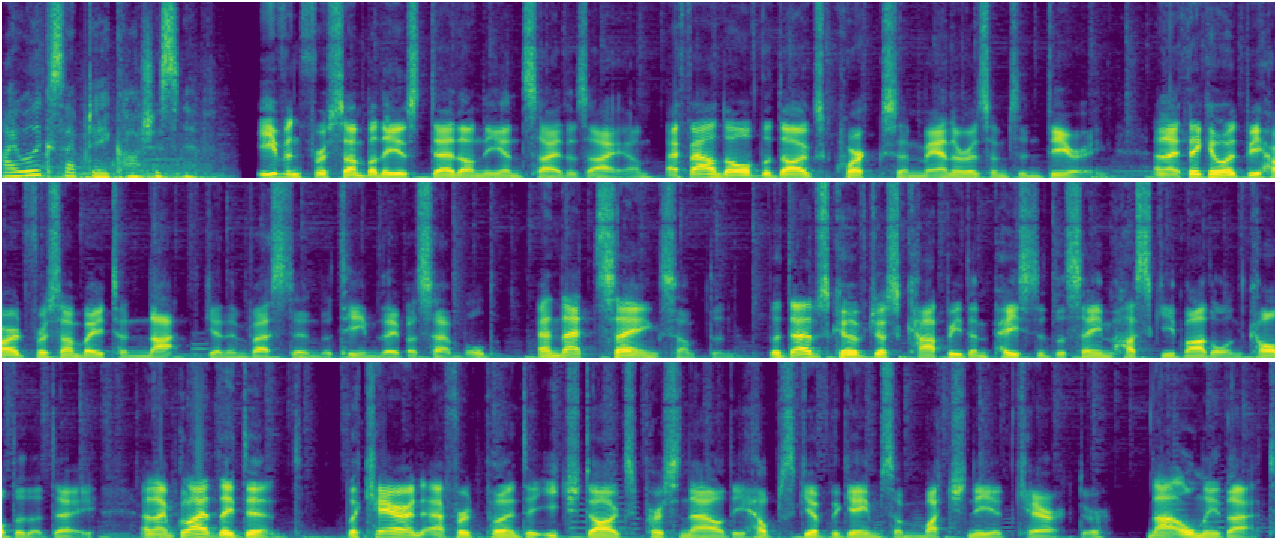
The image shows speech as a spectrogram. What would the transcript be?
I will accept a cautious sniff. Even for somebody as dead on the inside as I am, I found all of the dog's quirks and mannerisms endearing, and I think it would be hard for somebody to not get invested in the team they've assembled. And that's saying something. The devs could have just copied and pasted the same Husky model and called it a day, and I'm glad they didn't. The care and effort put into each dog's personality helps give the game some much needed character. Not only that,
